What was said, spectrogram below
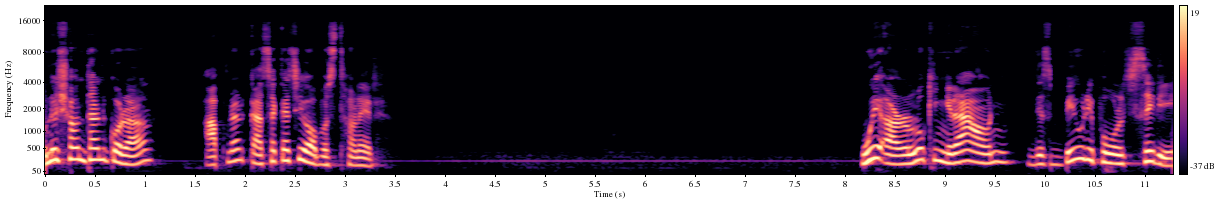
অনুসন্ধান করা আপনার কাছাকাছি অবস্থানের We are looking around this beautiful city.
